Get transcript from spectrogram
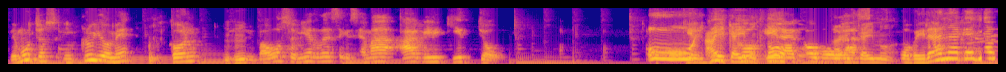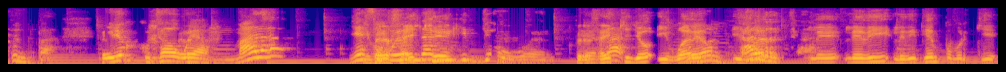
de muchos, incluyóme, con el baboso de mierda ese que se llamaba Ugly Kid Joe. Uy, el ahí caímos todos. era como Ahí caímos. soberana callampa. Pero yo he escuchado weas malas y ese Pero weón ¿sabéis de? Ugly Kid Joe, weón. Pero sabéis que yo igual, Weón, igual charcha. le, le di, le di tiempo porque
